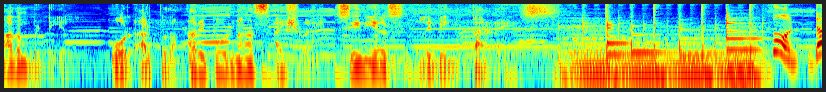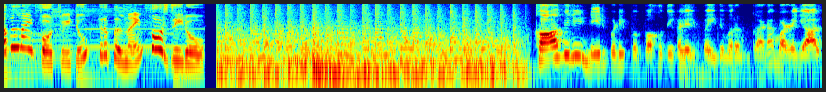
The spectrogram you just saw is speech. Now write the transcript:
மாதம்பட்டியில் ஓர் அற்புதம் Paripoornas Aishwaryam seniors living paradise Phone double nine four three two triple nine four zero. Kaveri நீர்பிடிப்பு பகுதிகளில் பெய்து வரும் கனமழையால்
